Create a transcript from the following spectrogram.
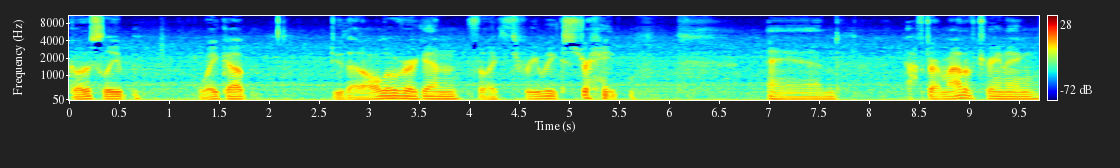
go to sleep, wake up, do that all over again for like three weeks straight. And after I'm out of training,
